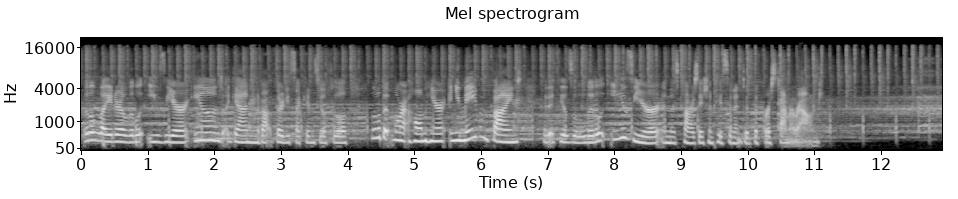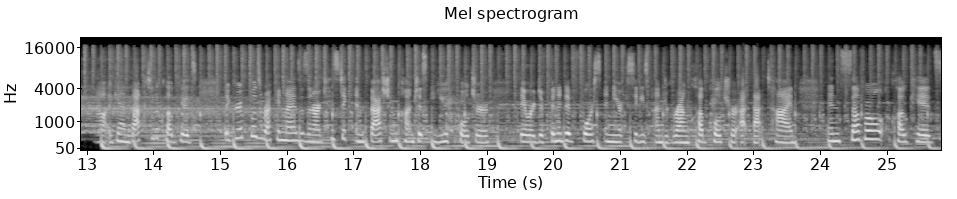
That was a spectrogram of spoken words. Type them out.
a little lighter, a little easier. And again, in about 30 seconds, you'll feel a little bit more at home here. And you may even find that it feels a little easier in this conversation pace than it did the first time around. Now, again, back to the Club Kids. The group was recognized as an artistic and fashion conscious youth culture. They were a definitive force in New York City's underground club culture at that time. And several Club Kids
